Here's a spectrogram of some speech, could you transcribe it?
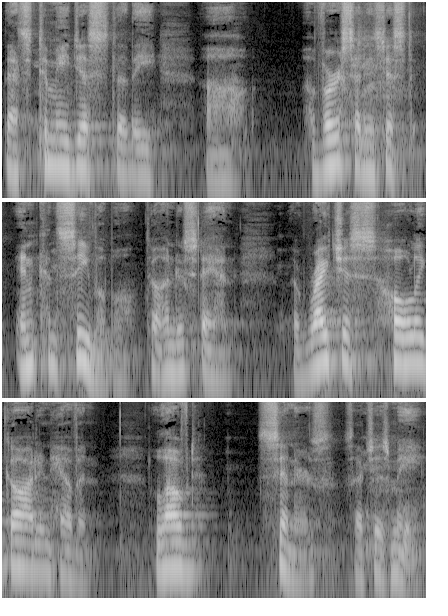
That's to me just the uh, a verse that is just inconceivable to understand. The righteous, holy God in heaven loved sinners such as me.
